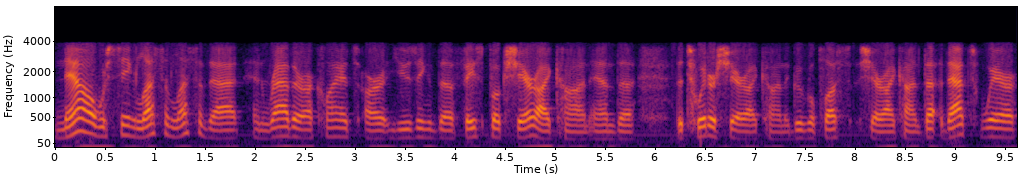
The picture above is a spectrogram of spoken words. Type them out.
Now we're seeing less and less of that, and rather our clients are using the Facebook share icon and the the Twitter share icon, the Google Plus share icon. That, that's where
